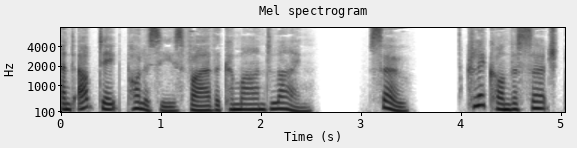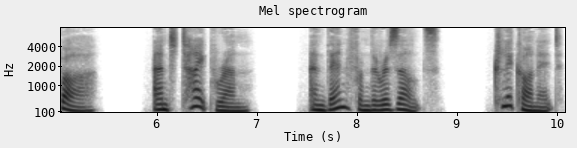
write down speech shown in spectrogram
and update policies via the command line. So, click on the search bar and type run. And then from the results, click on it.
